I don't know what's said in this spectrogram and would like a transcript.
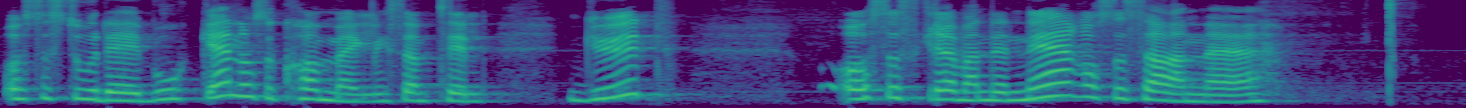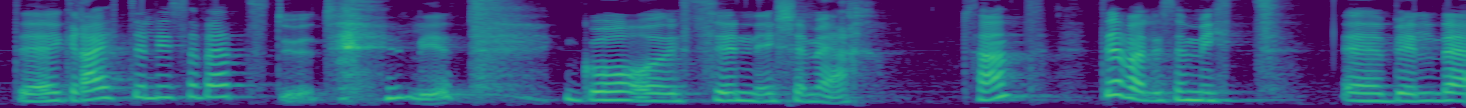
Og så sto det i boken, og så kom jeg liksom til Gud. Og så skrev han det ned, og så sa han eh, Det er greit, Elisabeth. Du er tydelig. Gå og synd ikke mer. Sant? Det var liksom mitt eh, bilde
